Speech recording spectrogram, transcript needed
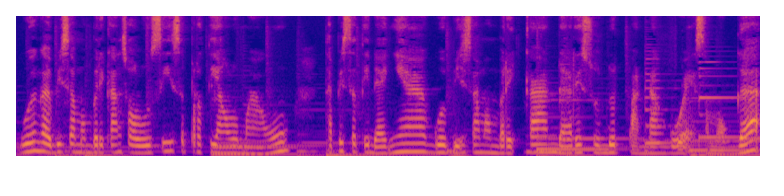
gue nggak bisa memberikan solusi seperti yang lu mau tapi setidaknya gue bisa memberikan dari sudut pandang gue. Semoga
